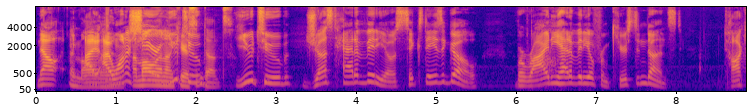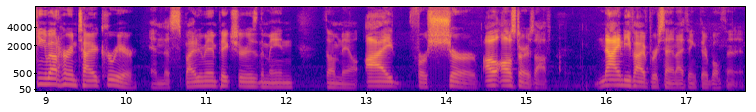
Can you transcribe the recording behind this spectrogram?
Now, I'm I. I want to I'm share all in on YouTube. Kirsten Dunst. YouTube just had a video six days ago. Variety had a video from Kirsten Dunst talking about her entire career, and the Spider-Man picture is the main thumbnail. I for sure, I'll, I'll start us off. Ninety-five percent, I think they're both in it.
